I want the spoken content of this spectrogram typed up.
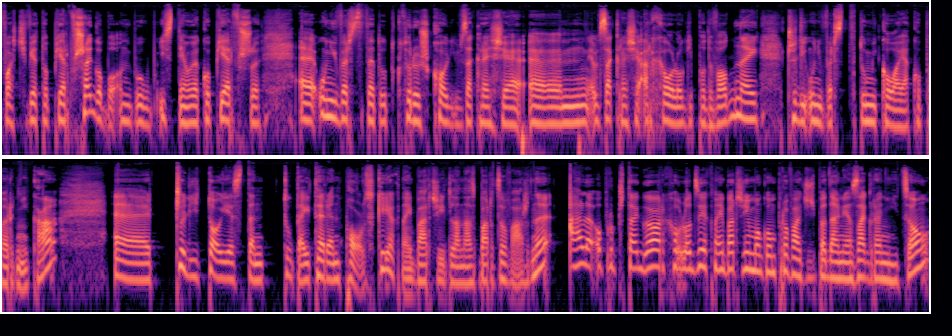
właściwie to pierwszego, bo on był, istniał jako pierwszy e, uniwersytetu, który szkoli w zakresie, w zakresie archeologii podwodnej, czyli Uniwersytetu Mikołaja Kopernika. E, czyli to jest ten tutaj teren polski, jak najbardziej dla nas bardzo ważny, ale oprócz tego archeolodzy jak najbardziej mogą prowadzić badania za granicą.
